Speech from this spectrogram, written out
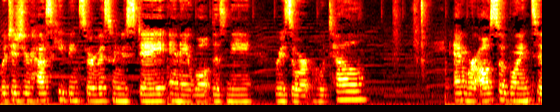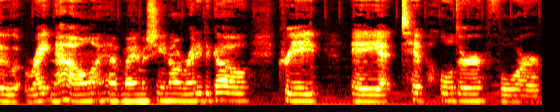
which is your housekeeping service when you stay in a Walt Disney Resort hotel. And we're also going to, right now, I have my machine all ready to go, create a tip holder for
